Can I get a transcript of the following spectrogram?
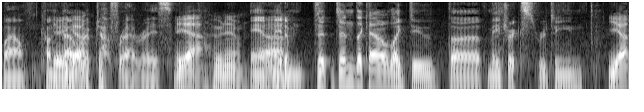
wow, Kung Pow ripped off Rat Race. Yeah, who knew? And Um, made him. Did, didn't the cow like do the Matrix routine? Yep,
